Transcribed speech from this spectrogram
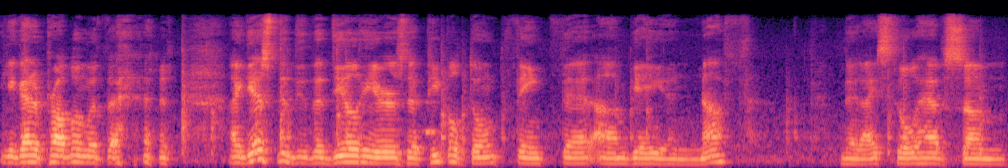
You got a problem with that? I guess the, the deal here is that people don't think that I'm gay enough, that I still have some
